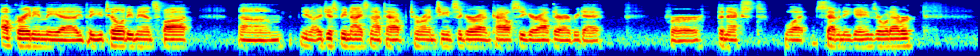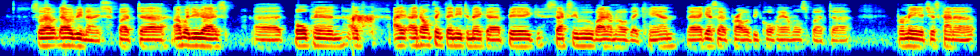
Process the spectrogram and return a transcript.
upgrading the uh, the utility man spot. Um, you know, it'd just be nice not to have to run Jean Segura and Kyle Seager out there every day for the next what 70 games or whatever. So that that would be nice. But uh, I'm with you guys. Uh, bullpen. I, I I don't think they need to make a big sexy move. I don't know if they can. I guess that'd probably be Cole Hamels. But uh, for me, it's just kind of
